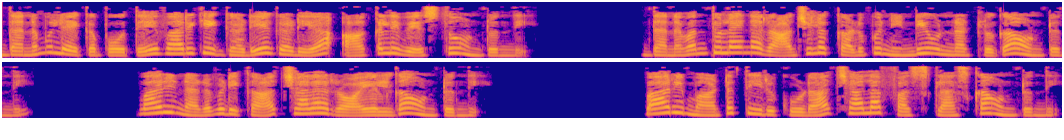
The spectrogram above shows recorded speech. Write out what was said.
ధనము లేకపోతే వారికి గడియ గడియ ఆకలి వేస్తూ ఉంటుంది. ధనవంతులైన రాజుల కడుపు నిండి ఉన్నట్లుగా ఉంటుంది. వారి నడవడిక చాలా రాయల్గా ఉంటుంది. వారి మాట తీరు కూడా చాలా ఫస్ట్ క్లాస్గా ఉంటుంది.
